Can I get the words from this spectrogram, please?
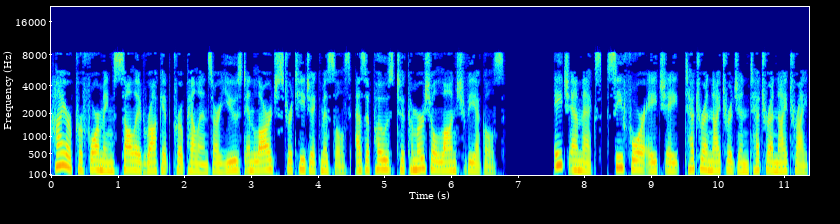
Higher performing solid rocket propellants are used in large strategic missiles as opposed to commercial launch vehicles. HMX, C4H8 tetranitrogen tetranitrite,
